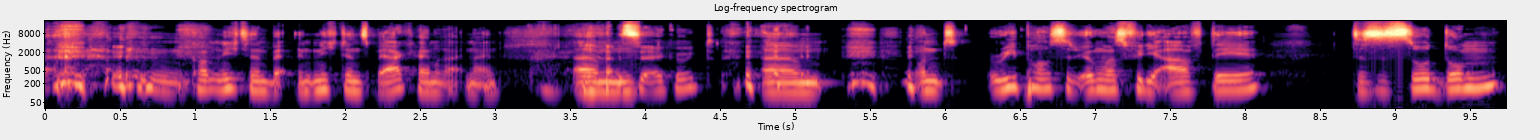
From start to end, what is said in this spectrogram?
kommt nicht, in, nicht ins Berghain rein, nein. Ähm, Sehr gut. ähm, und repostet irgendwas für die AfD. Das ist so dumm.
